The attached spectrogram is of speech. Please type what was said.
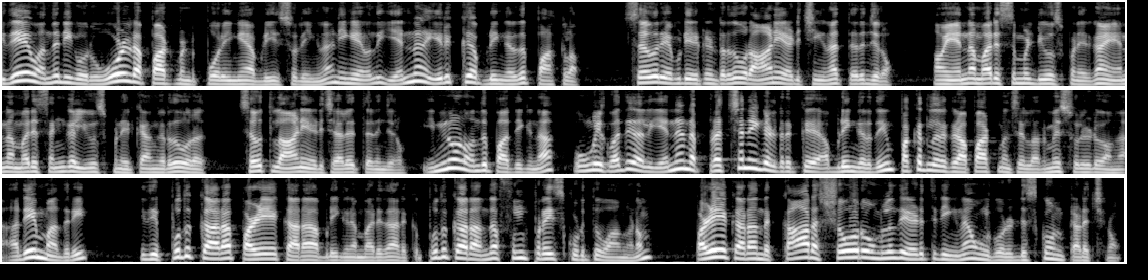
இதே வந்து நீங்கள் ஒரு ஓல்டு அப்பார்ட்மெண்ட் போகிறீங்க அப்படின்னு சொன்னீங்கன்னா நீங்கள் வந்து என்ன இருக்குது அப்படிங்கிறது பார்க்கலாம். செவர் எப்படி இருக்குன்றது ஒரு ஆணி அடிச்சிங்கன்னா தெரிஞ்சிடும் அவன் என்ன மாதிரி சிமெண்ட் யூஸ் பண்ணியிருக்கான் என்ன மாதிரி செங்கல் யூஸ் பண்ணியிருக்காங்கிறது ஒரு செவுத்தில் ஆணி அடித்தாலே தெரிஞ்சிடும் இன்னொன்று வந்து பார்த்தீங்கன்னா உங்களுக்கு வந்து அதில் என்னென்ன பிரச்சனைகள் இருக்குது அப்படிங்கிறதையும் பக்கத்தில் இருக்கிற அப்பார்ட்மெண்ட்ஸ் எல்லாருமே சொல்லிடுவாங்க. அதே மாதிரி இது புது காரா பழைய காரா அப்படிங்கிற மாதிரி தான் இருக்குது புது காராக இருந்தால் ஃபுல் ப்ரைஸ் கொடுத்து வாங்கணும். பழைய காரை அந்த காரை ஷோரூம்லேருந்து எடுத்துட்டிங்கன்னா உங்களுக்கு ஒரு டிஸ்கவுண்ட் கிடச்சிரும்.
